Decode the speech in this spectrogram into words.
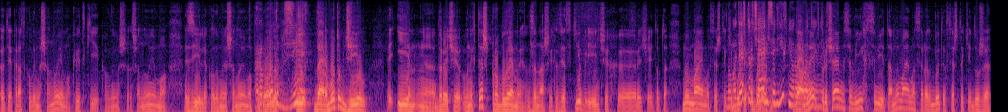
І от якраз коли ми шануємо квітки, коли ми шануємо зілля, коли ми шануємо природу Роботу бджіл. і да, роботу бджіл. І, е, до речі, у них теж проблеми за наших зв'язків і інших е, речей. Тобто ми маємо все ж таки Бо ми бути теж втручаємося в їхню Да, роботу ми втручаємося в їх світ, а ми маємо це робити все ж таки дуже е,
